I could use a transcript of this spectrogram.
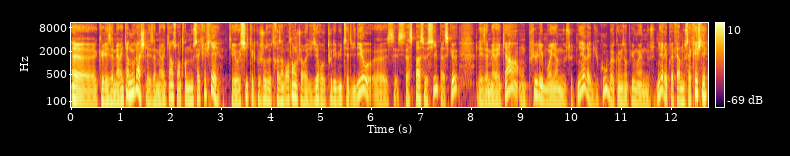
que les Américains nous lâchent. Les Américains sont en train de nous sacrifier, qui est aussi quelque chose de très important que j'aurais dû dire au tout début de cette vidéo. ça se passe aussi parce que les Américains ont plus les moyens de nous soutenir, et du coup, bah, comme ils n'ont plus les moyens de nous soutenir, ils préfèrent nous sacrifier,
